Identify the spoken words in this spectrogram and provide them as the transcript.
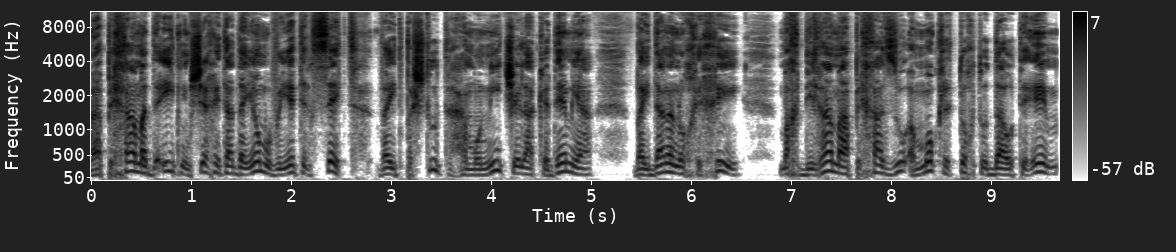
מהפכה המדעית נמשכת עד היום וביתר שאת, וההתפשטות ההמונית של האקדמיה בעידן הנוכחי מחדירה מהפכה זו עמוק לתוך תודעותיהם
